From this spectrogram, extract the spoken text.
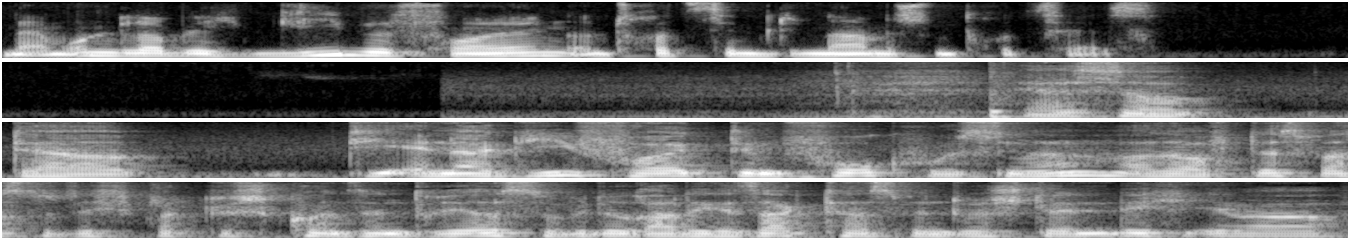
in einem unglaublich liebevollen und trotzdem dynamischen Prozess. Ja, so der die Energie folgt dem Fokus, ne? Also auf das, was du dich praktisch konzentrierst, so wie du gerade gesagt hast, wenn du ständig immer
